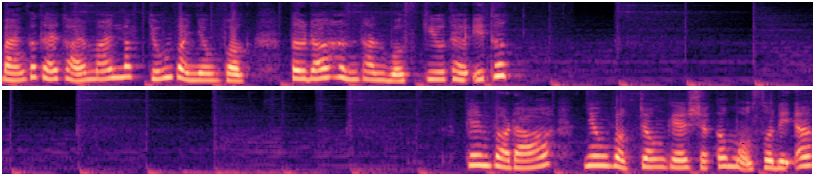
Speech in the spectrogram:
Bạn có thể thoải mái lắp chúng vào nhân vật, từ đó hình thành bộ skill theo ý thích. Thêm vào đó, nhân vật trong game sẽ có một zodiac,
